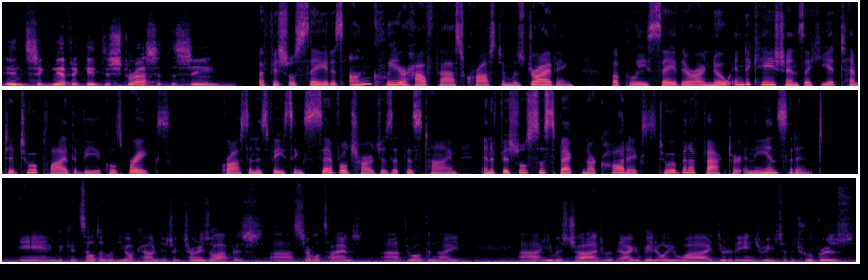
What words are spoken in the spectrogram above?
in significant distress at the scene. Officials say it is unclear how fast Croston was driving, but police say there are no indications that he attempted to apply the vehicle's brakes. Croston is facing several charges at this time, and officials suspect narcotics to have been a factor in the incident. And we consulted with the York County District Attorney's Office uh, several times uh, throughout the night. Uh, he was charged with aggravated OUI due to the injuries to the troopers,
